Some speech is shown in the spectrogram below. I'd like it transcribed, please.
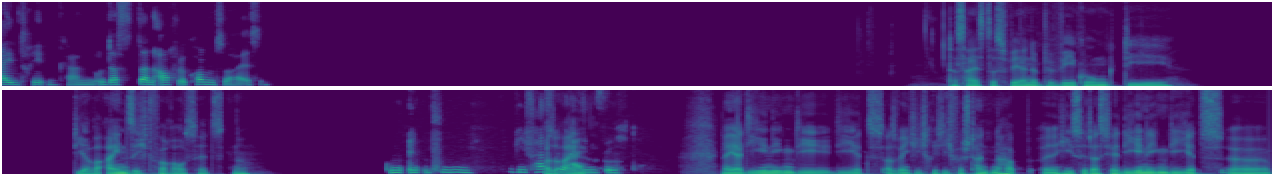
eintreten kann und das dann auch willkommen zu heißen. Das heißt, das wäre eine Bewegung, die, die aber Einsicht voraussetzt, ne? Wie fasst also du ein, Einsicht? Naja, diejenigen, die, die jetzt, also wenn ich dich richtig verstanden habe, äh, hieße das ja, diejenigen, die jetzt äh,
